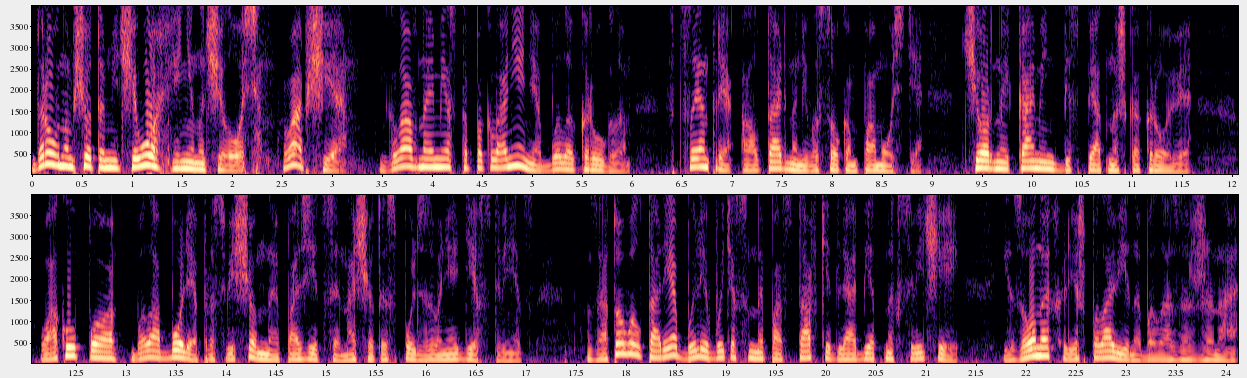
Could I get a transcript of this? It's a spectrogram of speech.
Да ровным счетом ничего и не началось. Вообще. Главное место поклонения было круглым. В центре алтарь на невысоком помосте. Черный камень без пятнышка крови. У Акупо была более просвещенная позиция насчет использования девственниц. Зато в алтаре были вытесаны подставки для обетных свечей. Из он их лишь половина была зажжена.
